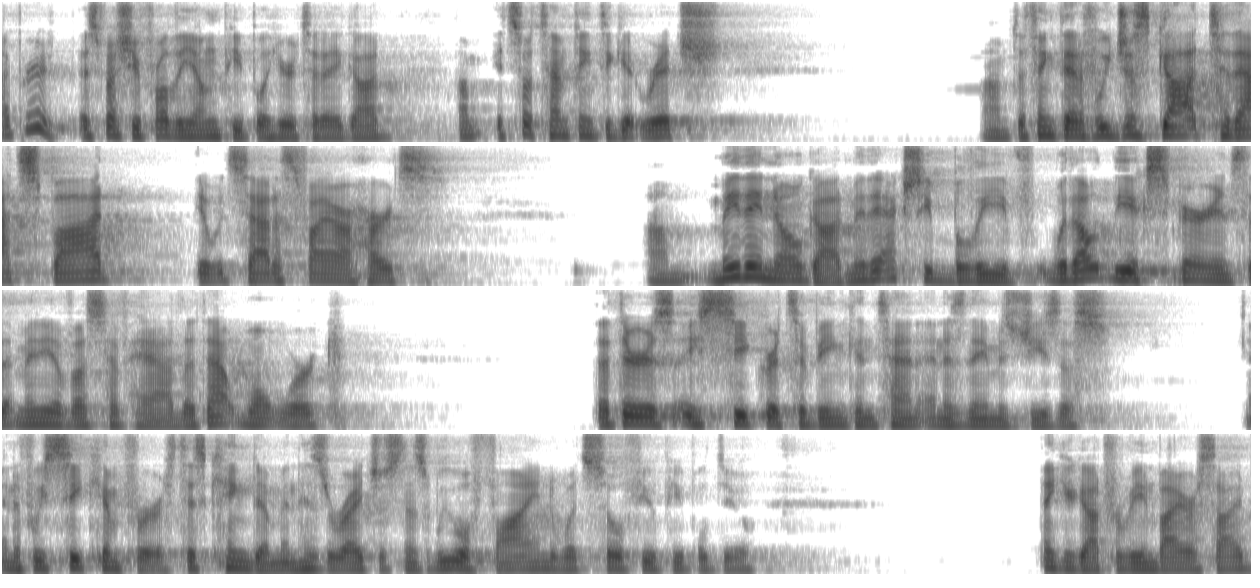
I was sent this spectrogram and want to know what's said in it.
I pray, especially for all the young people here today, God. Um, it's so tempting to get rich, um, to think that if we just got to that spot, it would satisfy our hearts. Um, may they know God. May they actually believe, without the experience that many of us have had, that that won't work. That there is a secret to being content, and his name is Jesus. And if we seek him first, his kingdom and his righteousness, we will find what so few people do. Thank you, God, for being by our side.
